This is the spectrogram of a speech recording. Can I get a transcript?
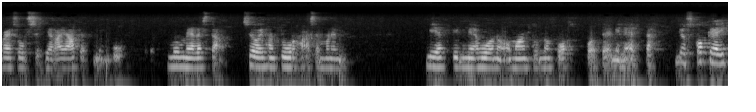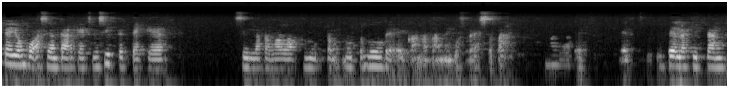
resurssit ja rajat. Että niin kuin mun mielestä se on ihan turhaa semmoinen miettiminen ja huono oman tunnon pohtiminen, että jos kokee itse jonkun asian tärkeäksi, niin sitten tekee sillä tavalla, mutta, mutta muuten ei kannata niin kuin stressata. Et itselläkin tämän,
